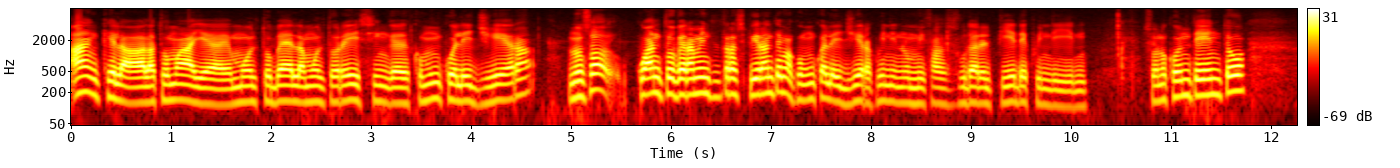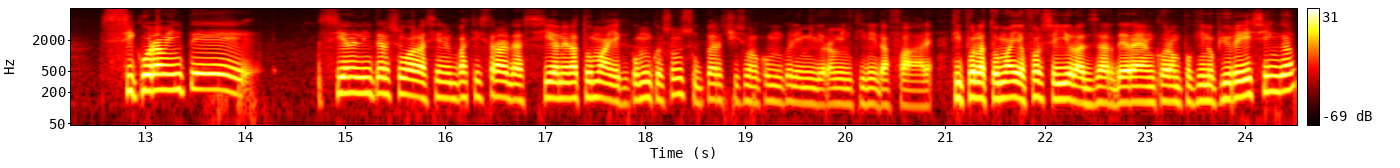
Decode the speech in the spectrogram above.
anche la, la tomaia è molto bella, molto racing, comunque leggera, non so quanto veramente traspirante ma comunque leggera quindi non mi fa sudare il piede quindi sono contento Sicuramente sia nell'intersuola sia nel battistrada sia nella tomaia che comunque sono super ci sono comunque dei miglioramentini da fare. Tipo la tomaia forse io la azzarderei ancora un pochino più racing.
